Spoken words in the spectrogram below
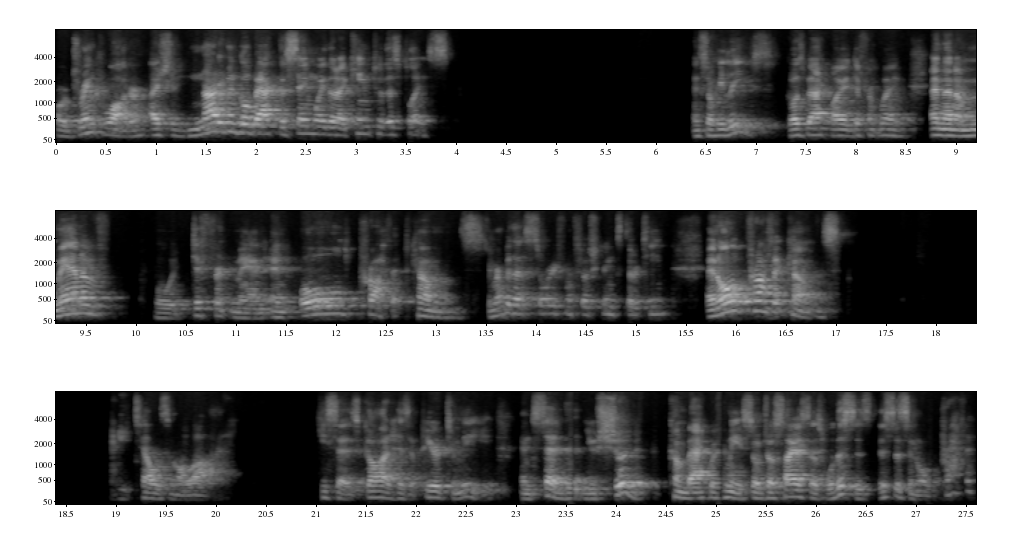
or drink water. I should not even go back the same way that I came to this place. And so he leaves, goes back by a different way. And then a man of, oh, a different man, an old prophet comes. Do you remember that story from 1 Kings 13? An old prophet comes and he tells him a lie. He says, God has appeared to me and said that you should come back with me. So Josiah says, Well, this is this is an old prophet.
